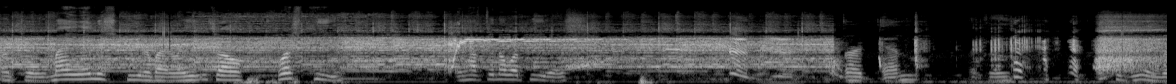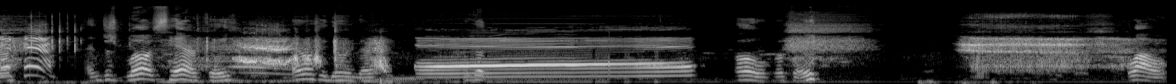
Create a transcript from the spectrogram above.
Okay, my name is Peter, by the way. So, where's P? I have to know what P is. Alright, M. Okay. What's he doing there? And just blow his hair, okay? I don't know what he's doing there. O. Oh, okay. Wow.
